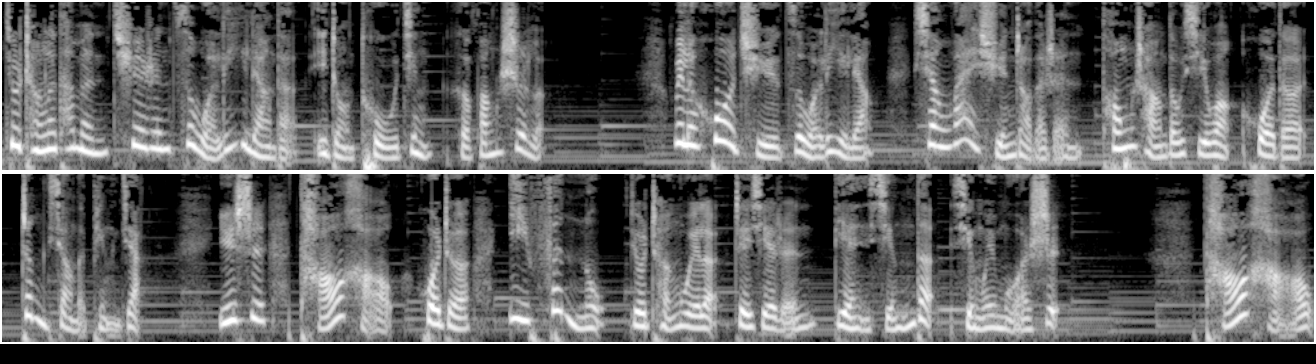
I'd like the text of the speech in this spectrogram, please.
就成了他们确认自我力量的一种途径和方式了。为了获取自我力量，向外寻找的人通常都希望获得正向的评价。于是，讨好或者易愤怒就成为了这些人典型的行为模式。讨好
